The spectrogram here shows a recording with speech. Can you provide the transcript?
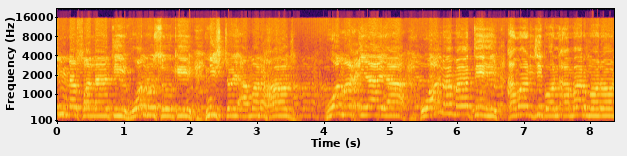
ইন্না সালাতি, ওয়া নুসুকি, নিশ্চয় আমার হজ আমার জীবন, আমার মরণ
